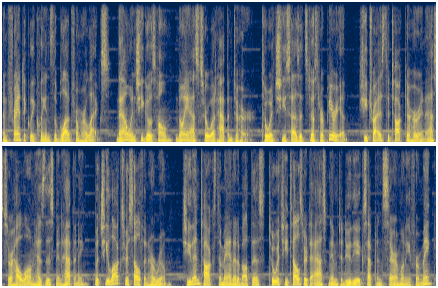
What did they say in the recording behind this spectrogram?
and frantically cleans the blood from her legs. Now when she goes home, Noi asks her what happened to her, to which she says it's just her period. She tries to talk to her and asks her how long has this been happening, but she locks herself in her room. She then talks to Manit about this, to which he tells her to ask Nim to do the acceptance ceremony for Mink,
